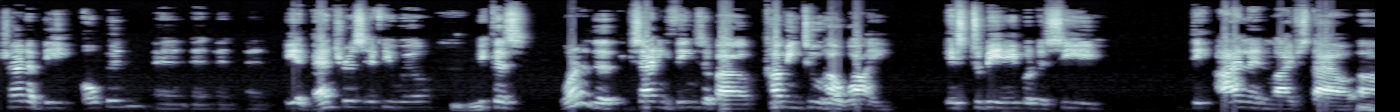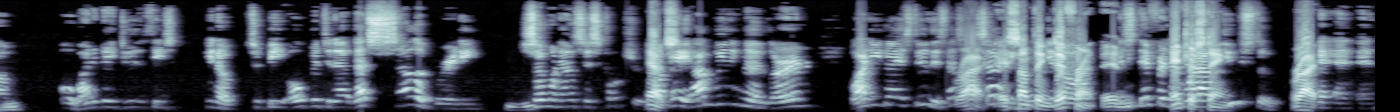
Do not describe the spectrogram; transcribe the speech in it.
try to be open and, and, and, and be adventurous, if you will. Mhm. because one of the exciting things about coming to Hawaii is to be able to see the island lifestyle. Um, oh, why do they do these? You know, to be open to that. That's celebrating Mhm. someone else's culture. Now, hey, I'm willing to learn. Why do you guys do this? That's Right. exciting. It's something You different it's different than what I'm interesting. used to Right. and, and, and,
